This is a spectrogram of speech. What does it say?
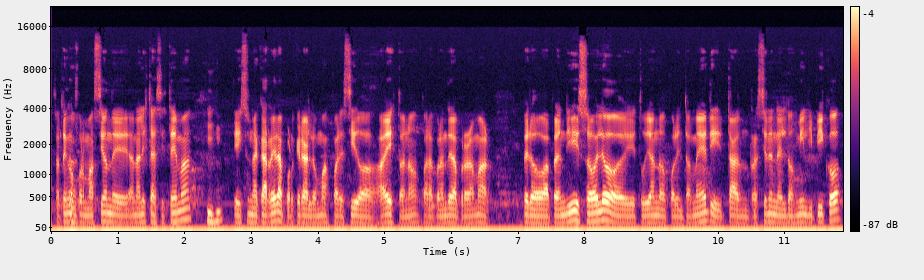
O sea, tengo Claro. formación de analista de sistemas Ujú. que hice una carrera porque era lo más parecido a, a esto, ¿no? Para aprender a programar. Pero aprendí solo, y estudiando por internet y tal, recién en el 2000 y pico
